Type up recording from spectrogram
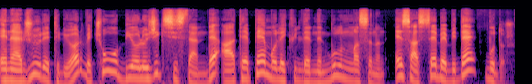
Enerji üretiliyor ve çoğu biyolojik sistemde ATP moleküllerinin bulunmasının esas sebebi de budur.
